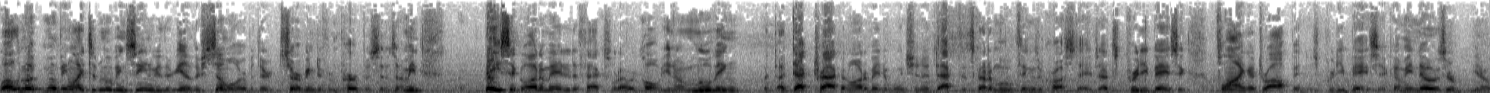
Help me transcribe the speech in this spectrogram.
Well, the mo- moving lights and moving scenery, they're, you know, they're similar, but they're serving different purposes. I mean, basic automated effects, what I would call, you know, moving a, deck track, an automated winch in a deck that's got to move things across stage. That's pretty basic. Flying a drop in is pretty basic. I mean, those are, you know,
